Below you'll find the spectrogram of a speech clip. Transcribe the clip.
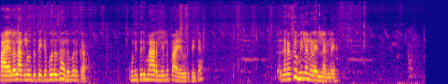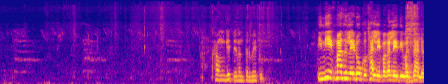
पायाला लागलं होतं त्याच्या बरं झालं बरं का? कुणीतरी मारलेलं पायावर त्याच्या. जरा कमी लंगडायला लागलाय. खाऊन घेते नंतर भेटू. हिनी एक माझं लय डोकं खाल्ले बघा लय दिवस झालं.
